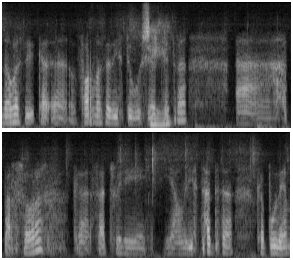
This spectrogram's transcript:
noves di- que, eh, formes de distribució, Sí. etc. Uh, per sort, que saps, vull dir, hi ha un llistat de, que podem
